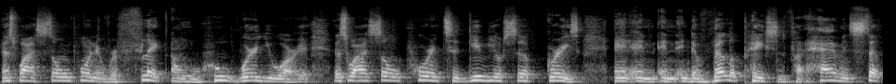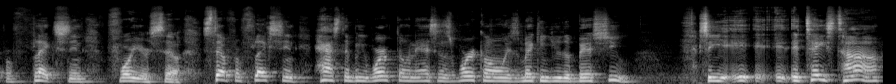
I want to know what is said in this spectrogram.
That's why it's so important to reflect on who where you are at. That's why it's so important to give yourself grace and and and, and develop patience for having self-reflection for yourself. Self-reflection has to be worked on as it's work on is making you the best you. See, it, it, it takes time.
